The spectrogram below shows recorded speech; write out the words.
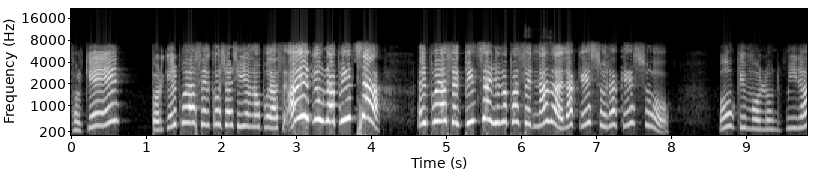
¿Por qué? ¿Por qué él puede hacer cosas y yo no puedo hacer? ¡Ay, que una pizza! Él puede hacer pizza y yo no puedo hacer nada. Era queso, era queso. Oh, qué molón. Mira.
